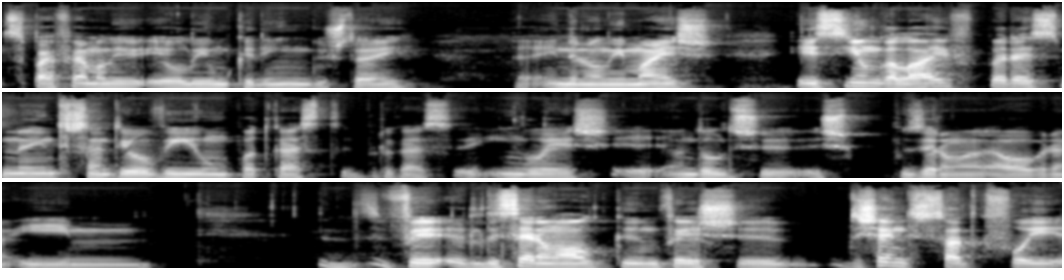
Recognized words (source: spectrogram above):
Spy Family eu li um bocadinho, gostei. Eh, ainda não li mais. Esse Young Alive parece-me interessante. Eu ouvi um podcast, por acaso, em inglês, eh, onde eles eh, expuseram a obra e hum, disseram algo que me fez deixar interessado, que foi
